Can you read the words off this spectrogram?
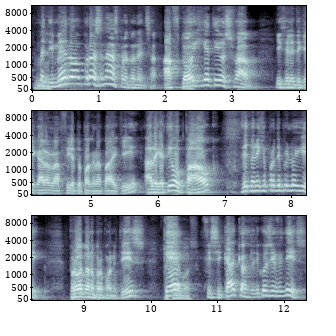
με ντυμένο πράσινο άσπρο τον έτσα. Αυτό όχι γιατί ο Σβάμπ ήθελε και καλά να φύγει από το Πάοκ να πάει εκεί, αλλά γιατί ο Πάοκ δεν τον είχε πρώτη επιλογή. Πρώτον ο προπονητής και Ακριβώς. φυσικά και ο αθλητικός διευθυντής.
